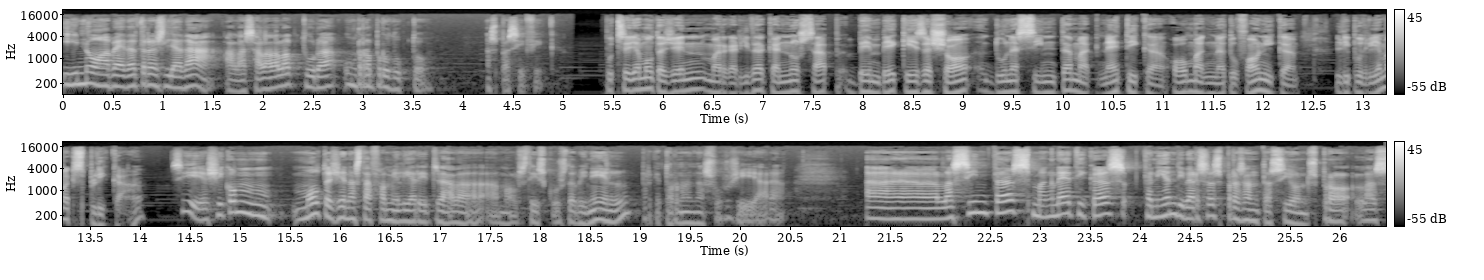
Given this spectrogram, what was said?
i no haver de traslladar a la sala de lectura un reproductor específic. Potser hi ha molta gent, Margarida, que no sap ben bé què és això d'una cinta magnètica o magnetofònica. Li podríem explicar? Sí, així com molta gent està familiaritzada amb els discos de vinil, perquè tornen a sorgir ara, eh, les cintes magnètiques tenien diverses presentacions, però les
